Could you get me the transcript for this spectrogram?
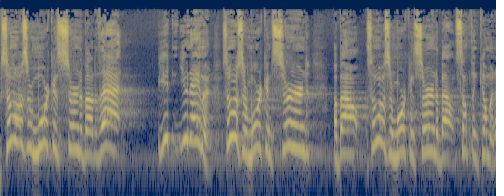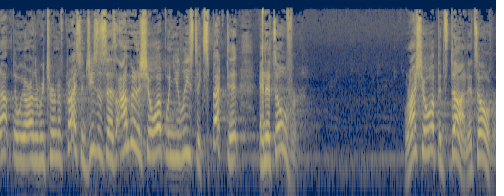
Some of us are more concerned about that. You, you name it. Some of us are more concerned about, some of us are more concerned about something coming up than we are the return of Christ. And Jesus says, I'm going to show up when you least expect it, and it's over. When I show up, it's done, it's over.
